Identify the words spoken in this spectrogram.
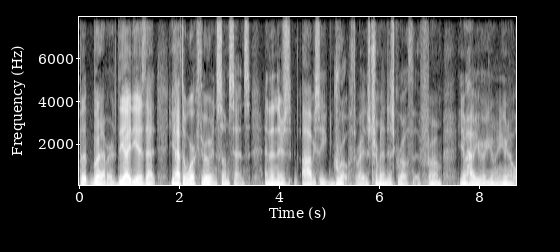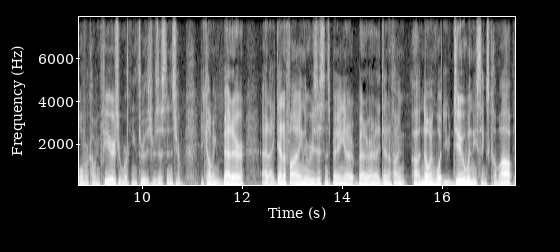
but whatever the idea is that you have to work through it in some sense and then there's obviously growth right there's tremendous growth from you know how you're you know you're now overcoming fears you're working through this resistance you're becoming better at identifying the resistance being better at identifying uh, knowing what you do when these things come up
